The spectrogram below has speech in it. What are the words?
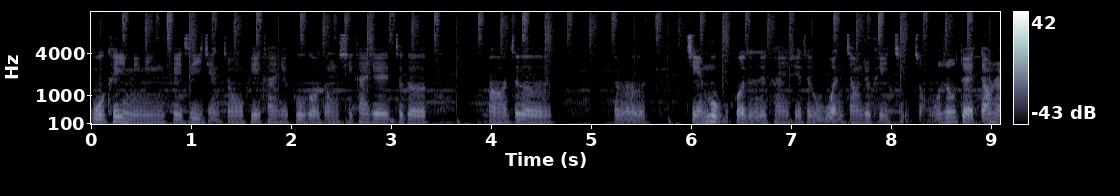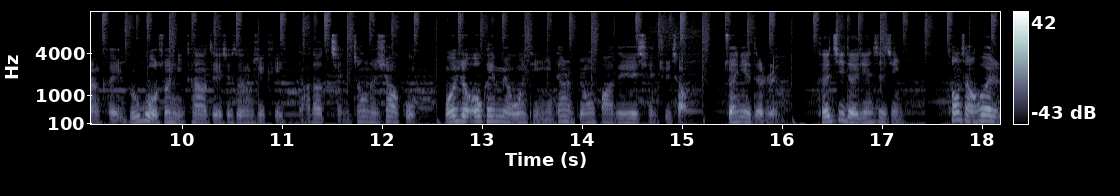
我可以明明可以自己减重，我可以看一些 Google 东西，看一些这个，呃，这个这个节目，或者是看一些这个文章就可以减重。我说对，当然可以。如果说你看到这些东西可以达到减重的效果，我会说 OK 没有问题，你当然不用花这些钱去找专业的人。可是记得一件事情，通常会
